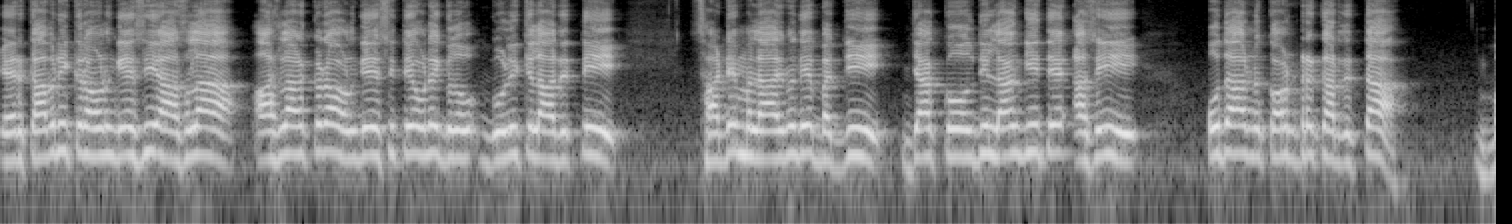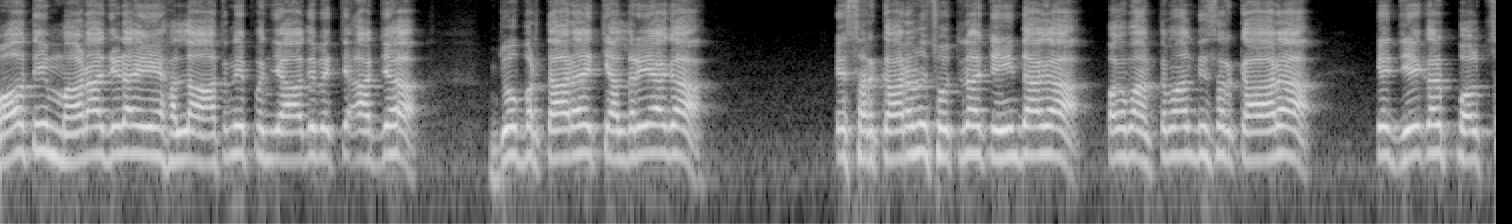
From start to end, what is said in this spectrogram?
ਇਹ ਰਿਕਵਰੀ ਕਰਾਉਣ ਗਏ ਸੀ ਆਸਲਾ। ਆਸਲਾ ਕਢਾਉਣ ਗਏ ਸੀ ਤੇ ਉਹਨੇ ਗਲੋ- ਗੋਲੀ ਚਲਾ ਦਿੱਤੀ। ਸਾਡੇ ਮੁਲਾਜ਼ਮ ਦੇ ਵੱਜੀ ਜਾਂ ਕੋਲ ਦੀ ਲੰਘ ਗਈ ਤੇ ਅਸੀਂ ਉਹਦਾ ਐਨਕਾਊਂਟਰ ਕਰ ਦਿੱਤਾ। ਬਹੁਤ ਹੀ ਮਾੜਾ ਜਿਹੜਾ ਇਹ ਹਾਲਾਤ ਨੇ ਪੰਜਾਬ ਦੇ ਵਿੱਚ ਅੱਜ ਜੋ ਵਰਤਾਰਾ ਇਹ ਚੱਲ ਰਿਹਾ ਹੈਗਾ, ਇਹ ਸਰਕਾਰਾਂ ਨੂੰ ਸੋਚਣਾ ਚਾਹੀਦਾਗਾ ਭਗਵੰਤ ਮਾਨ ਦੀ ਸਰਕਾਰ ਆ ਕਿ ਜੇਕਰ ਪੁਲਿਸ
